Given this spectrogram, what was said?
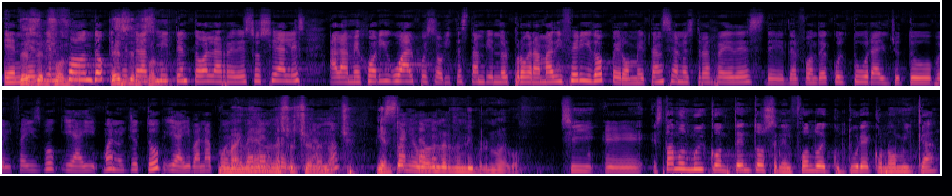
desde, el fondo, que se transmite en todas las redes sociales. A lo mejor igual, pues ahorita están viendo el programa diferido, pero métanse a nuestras redes del Fondo de Cultura, el YouTube, el Facebook, y ahí, bueno, YouTube, y ahí van a poder ver la a las 8 de la noche. Y Antonio va a hablar de un libro nuevo. Sí, eh, estamos muy contentos en el Fondo de Cultura Económica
